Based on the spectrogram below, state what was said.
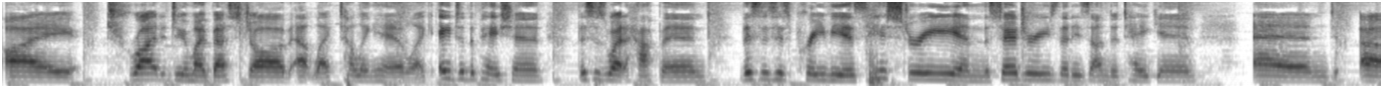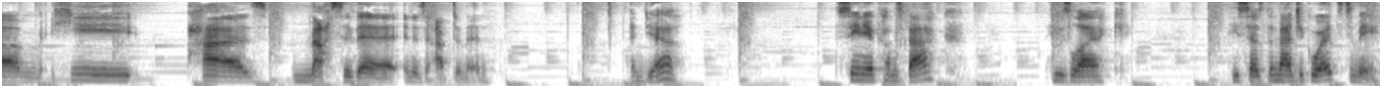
I try to do my best job at like telling him like age of the patient, this is what happened, this is his previous history and the surgeries that he's undertaken and um, he has massive air in his abdomen. And yeah, senior comes back. He's like, he says the magic words to me.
